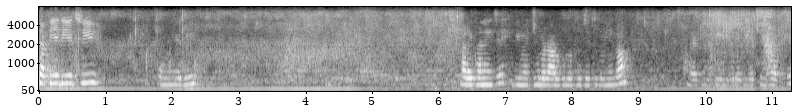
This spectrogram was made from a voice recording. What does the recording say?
চাপিয়ে দিয়েছি। কমিয়ে দিই আর এখানে এই যে ডিমের ঝোলের আলুগুলো ভেজে তুলে নিলাম। আর এখানে ডিমগুলো দিয়েছি ভাজতে।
